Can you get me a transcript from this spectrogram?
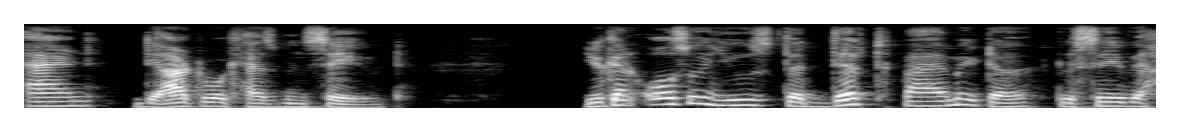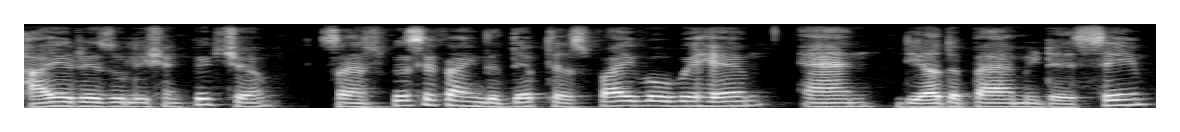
and the artwork has been saved. You can also use the depth parameter to save a higher resolution picture. So I'm specifying the depth as 5 over here and the other parameter is same.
